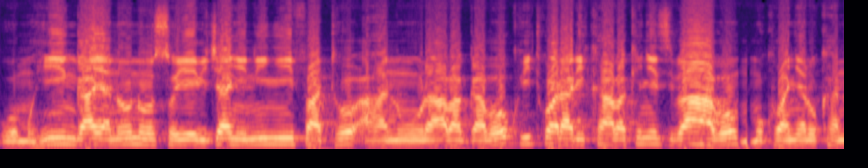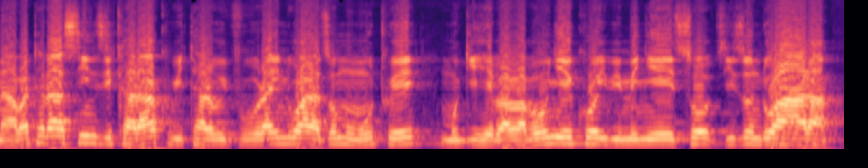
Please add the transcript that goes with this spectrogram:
uwo muhinga yanonosoye ibijyanye n'inyifato ahanura abagabo kwitwararika abakenyezi babo mu kubanyarukana batarasinzikara ku bitaro bivura indwara zo mu mutwe mu gihe bababonye ko ibimenyetso by'izo ndwara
